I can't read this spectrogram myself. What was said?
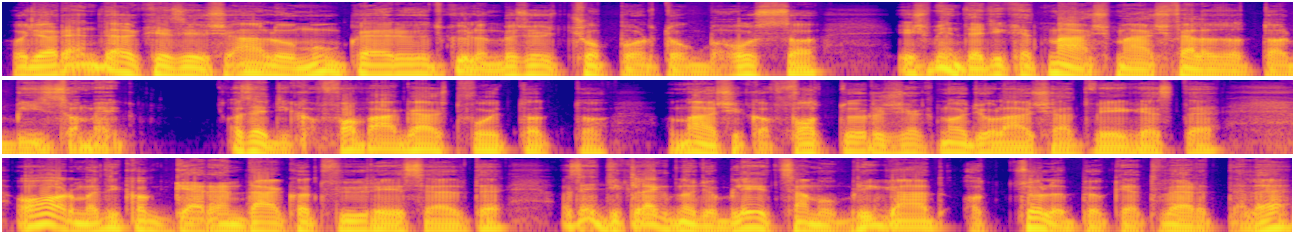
hogy a rendelkezés álló munkaerőt különböző csoportokba ossza, és mindegyiket más-más feladattal bízza meg. Az egyik a favágást folytatta, a másik a fatörzsek nagyolását végezte, a harmadik a gerendákat fűrészelte, az egyik legnagyobb létszámú brigád a cölöpöket verte le,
